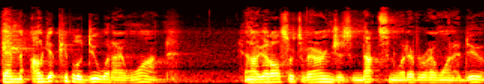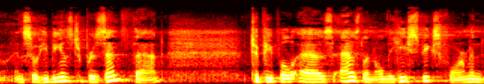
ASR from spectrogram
then I'll get people to do what I want. And I'll get all sorts of oranges nuts and whatever I want to do. And so he begins to present that to people as Aslan, only he speaks for him. And,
